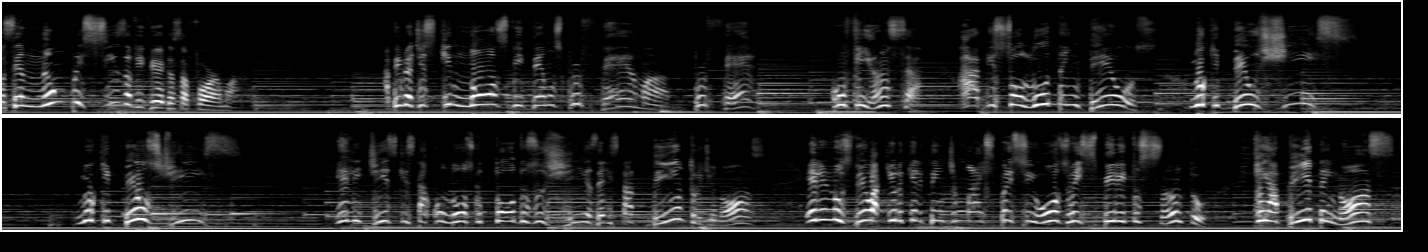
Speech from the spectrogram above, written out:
Você não precisa viver dessa forma. A Bíblia diz que nós vivemos por fé, mano, por fé, confiança absoluta em Deus, no que Deus diz, no que Deus diz. Ele diz que está conosco todos os dias, Ele está dentro de nós. Ele nos deu aquilo que Ele tem de mais precioso, o Espírito Santo, que habita em nós.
